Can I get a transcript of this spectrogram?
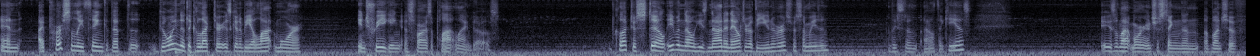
And I personally think that the going to the Collector is going to be a lot more intriguing as far as the plot line goes. Collector still, even though he's not an Elder of the Universe for some reason, at least I don't think he is, he's a lot more interesting than a bunch of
